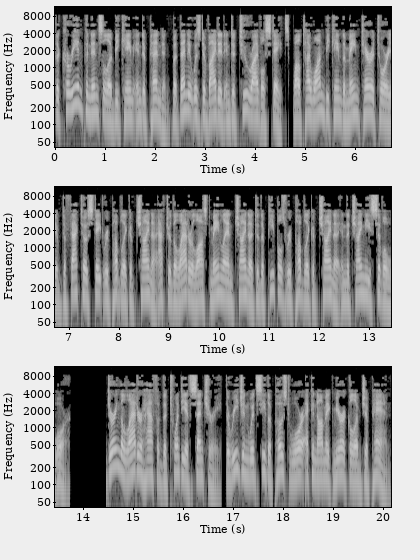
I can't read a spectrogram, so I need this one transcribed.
The Korean peninsula became independent but then it was divided into two rival states, while Taiwan became the main territory of de facto State Republic of China after the latter lost mainland China to the People's Republic of China in the Chinese Civil War. During the latter half of the 20th century, the region would see the post-war economic miracle of Japan,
